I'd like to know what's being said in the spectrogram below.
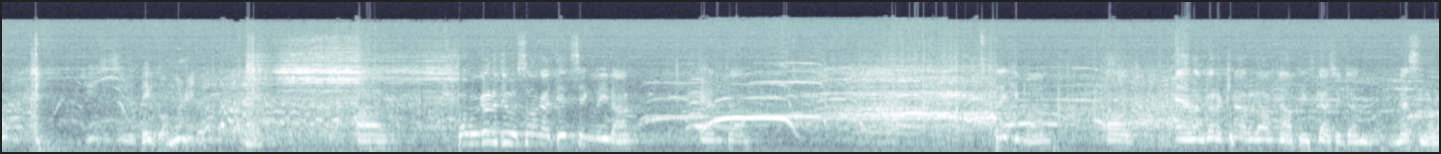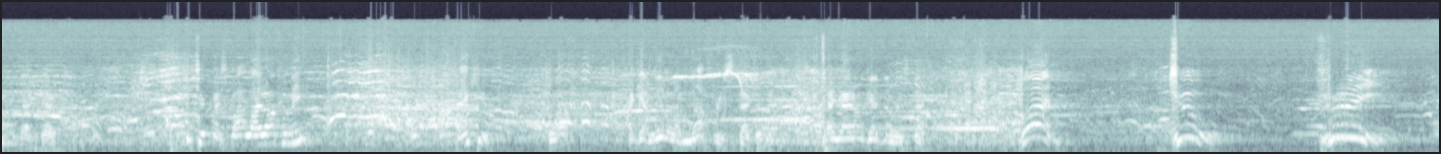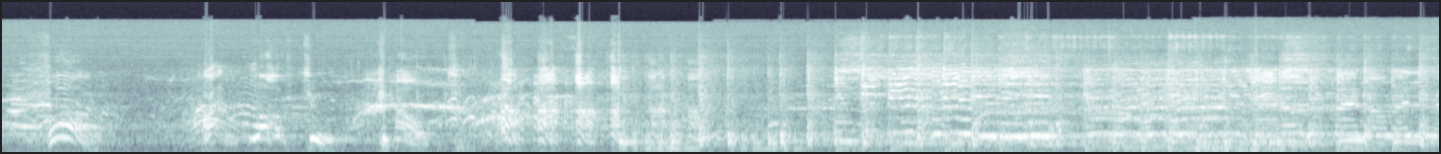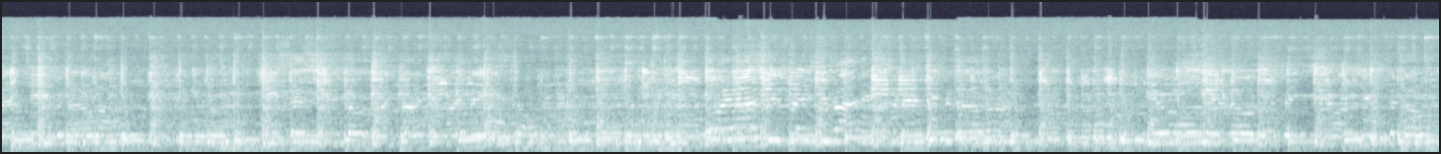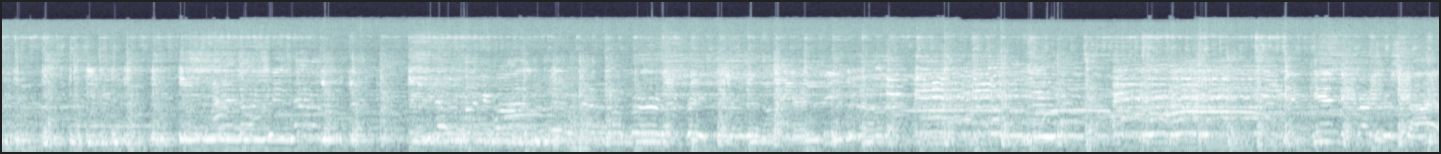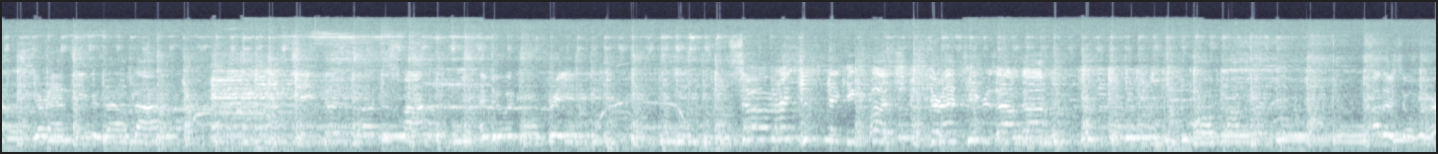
Jesus, it was a big one, wasn't it? But we're going to do a song I did sing lead on, and uh, thank you, Mom. Uh, and I'm going to count it off now if these guys are done messing around back there. You took my spotlight off of me? Thank you. Wow. I get little enough respect of that. I tell you, I don't get no respect. One, two, three, four. I love to count. 大丈夫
